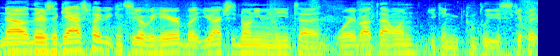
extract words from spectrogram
Now there's a gas pipe you can see over here, but you actually don't even need to worry about that one. You can completely skip it.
